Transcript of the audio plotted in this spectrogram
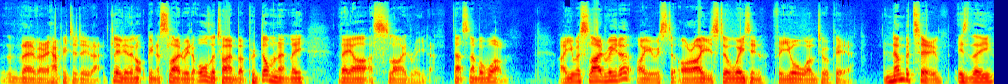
they're very happy to do that. Clearly, they're not being a slide reader all the time, but predominantly they are a slide reader. That's number one. Are you a slide reader, are you still, or are you still waiting for your one to appear? Number two is the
